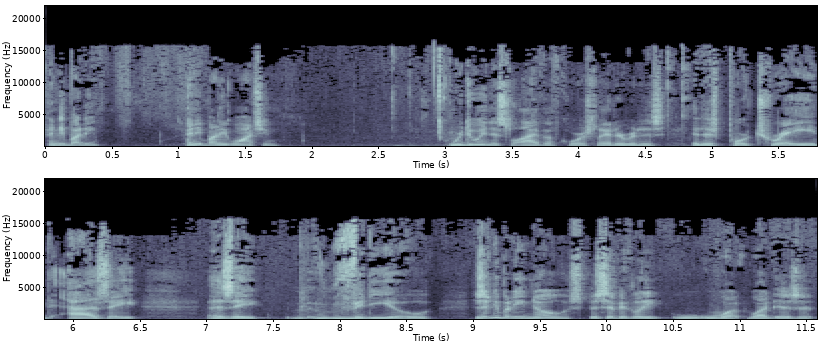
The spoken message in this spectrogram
Anybody? Anybody watching? We're doing this live, of course. Later, it is it is portrayed as a as a video. Does anybody know specifically what what is it?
